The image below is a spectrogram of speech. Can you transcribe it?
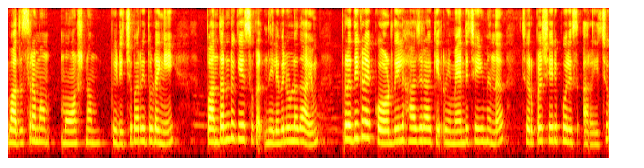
വധശ്രമം മോഷണം പിടിച്ചുപറി തുടങ്ങി പന്ത്രണ്ട് കേസുകൾ നിലവിലുള്ളതായും പ്രതികളെ കോടതിയിൽ ഹാജരാക്കി റിമാൻഡ് ചെയ്യുമെന്ന് ചെറുപ്പശ്ശേരി പോലീസ് അറിയിച്ചു.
